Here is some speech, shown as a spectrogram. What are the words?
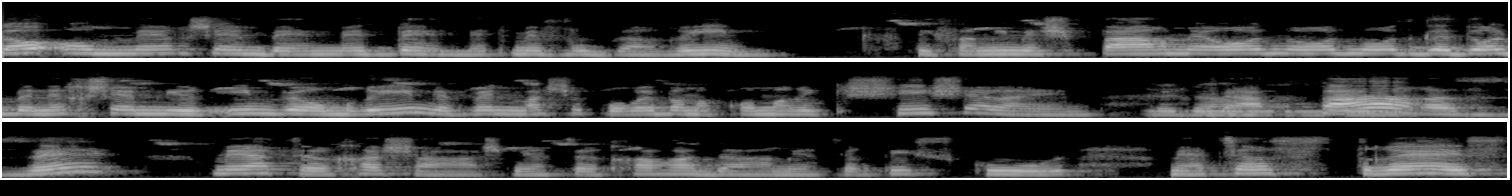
לא אומר שהם באמת באמת מבוגרים. לפעמים יש פער מאוד מאוד מאוד גדול בין איך שהם נראים ואומרים לבין מה שקורה במקום הרגשי שלהם. לגמרי. והפער הזה מייצר חשש, מייצר חרדה, מייצר תסכול, מייצר סטרס,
